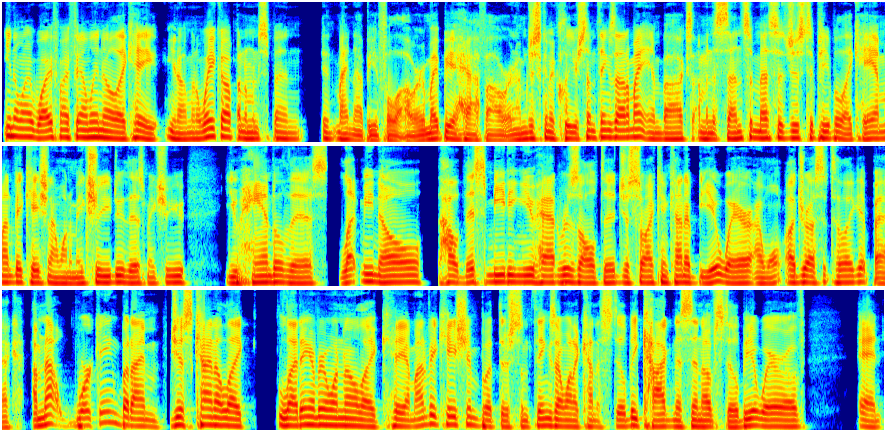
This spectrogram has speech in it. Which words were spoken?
you know, my wife, my family know like, hey, you know, I'm going to wake up and I'm going to spend, it might not be a full hour, it might be a half hour. And I'm just going to clear some things out of my inbox. I'm going to send some messages to people like, hey, I'm on vacation. I want to make sure you do this. Make sure you, you handle this. Let me know how this meeting you had resulted, just so I can kind of be aware. I won't address it till I get back. I'm not working, but I'm just kind of like letting everyone know, like, hey, I'm on vacation, but there's some things I want to kind of still be cognizant of, still be aware of. And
